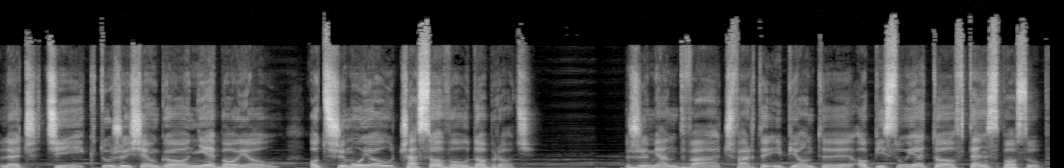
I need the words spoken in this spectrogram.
Lecz ci, którzy się go nie boją, otrzymują czasową dobroć. Rzymian 2, 4 i 5 opisuje to w ten sposób.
